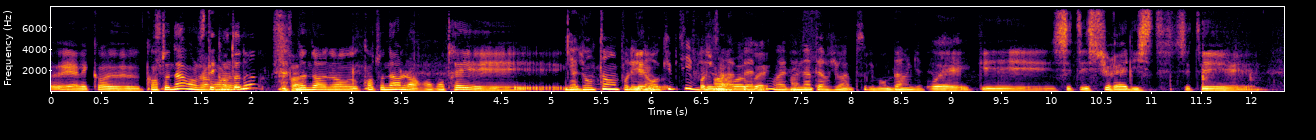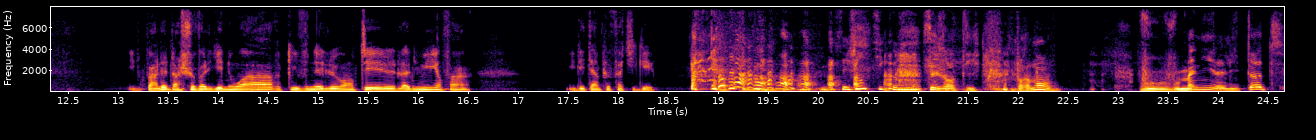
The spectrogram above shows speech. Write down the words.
Euh, avec euh, Cantona. on l'a- C'était on- Cantona Enfin, Non non non Cantona on l'a rencontré et Il y a longtemps pour les inrecuptibles, je me rappelle. ouais. Ouais, d'une interview absolument dingue. ouais et c'était surréaliste. C'était il parlait d'un chevalier noir qui venait le hanter la nuit. Enfin, il était un peu fatigué. C'est gentil comme. C'est gentil. Vraiment, vous, vous maniez la litote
